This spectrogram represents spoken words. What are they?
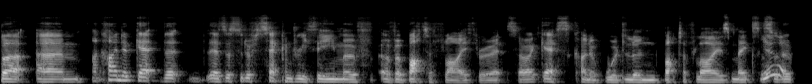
but um, I kind of get that there's a sort of secondary theme of of a butterfly through it. So I guess kind of woodland butterflies makes a yeah. sort of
